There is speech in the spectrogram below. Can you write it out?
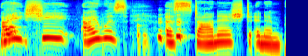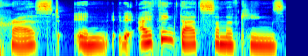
I she I was astonished and impressed in I think that's some of King's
